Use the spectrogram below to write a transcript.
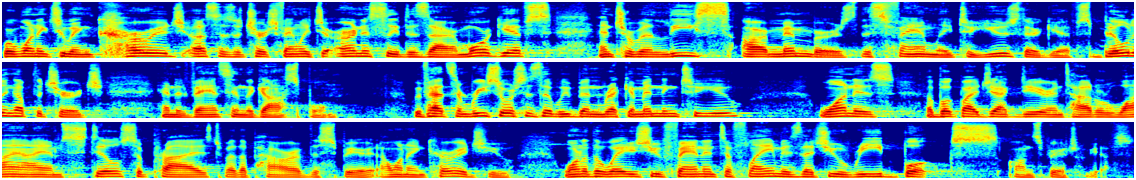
We're wanting to encourage us as a church family to earnestly desire more gifts and to release our members, this family, to use their gifts, building up the church and advancing the gospel. We've had some resources that we've been recommending to you. One is a book by Jack Deere entitled Why I Am Still Surprised by the Power of the Spirit. I want to encourage you. One of the ways you fan into flame is that you read books on spiritual gifts.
